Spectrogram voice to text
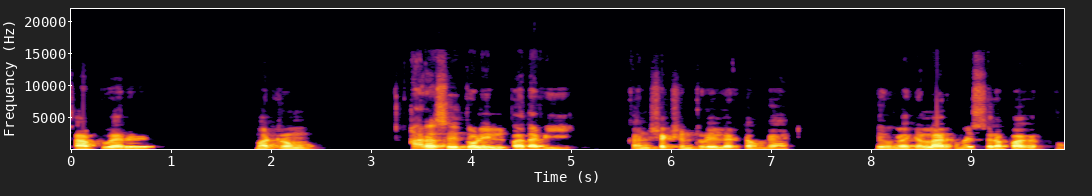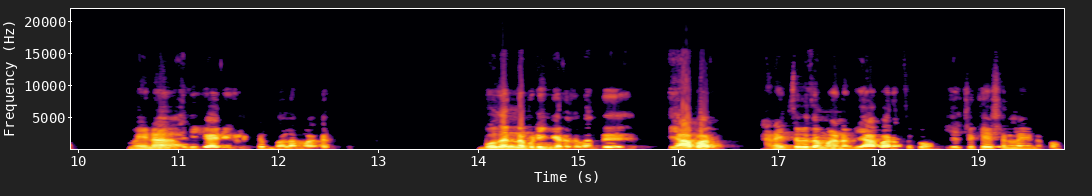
software மற்றும் அரசு தொழில் பதவி கன்ஸ்ட்ரக்ஷன் தொழிலில் இருக்கவங்க இவங்களுக்கு எல்லாருக்குமே சிறப்பாக இருக்கும். மெயினாக அதிகாரிகளுக்கு பலமாக இருக்கும். புதன் அப்படிங்கிறது வந்து வியாபாரம். அனைத்து விதமான வியாபாரத்துக்கும் எஜுகேஷன் லைனுக்கும்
